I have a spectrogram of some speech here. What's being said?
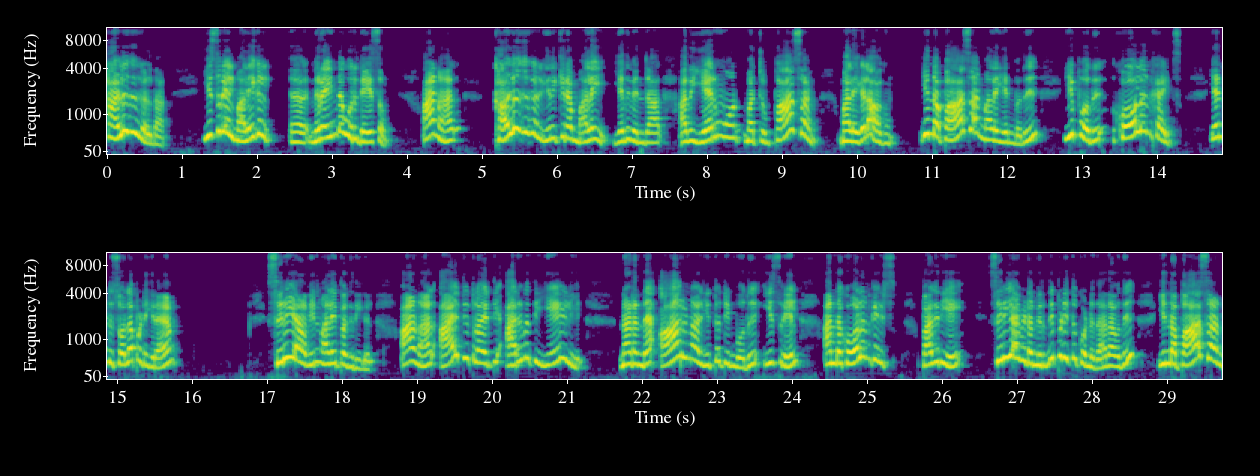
கழுகுகள் தான் இஸ்ரேல் மலைகள் நிறைந்த ஒரு தேசம். ஆனால் கழுகுகள் இருக்கிற மலை எதுவென்றால் அது எர்மோன் மற்றும் பாசான் மலைகள் ஆகும். இந்த பாசான் மலை என்பது இப்போது ஹோலன் ஹைட்ஸ் என்று சொல்லப்படுகிற சிரியாவின் மலைப்பகுதிகள். ஆனால் ஆயிரத்தி தொள்ளாயிரத்தி அறுபத்தி ஏழில் நடந்த ஆறு நாள் யுத்தத்தின் போது இஸ்ரேல் அந்த ஹோலன் ஹைட்ஸ் பகுதியை சிரியாவிடமிருந்து பிடித்து கொண்டது. அதாவது இந்த பாசான்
